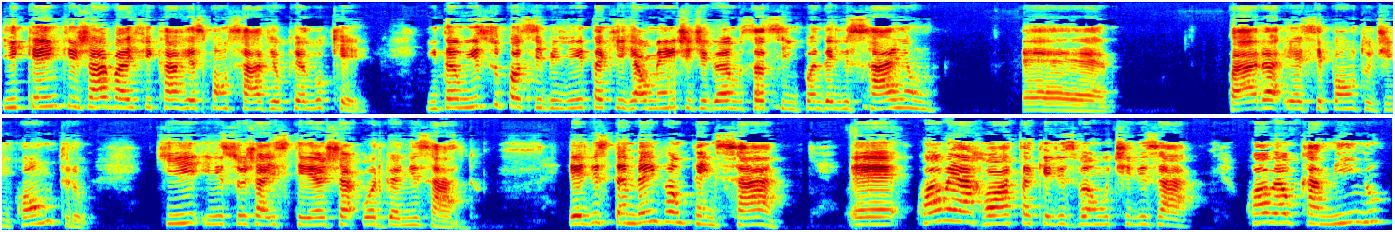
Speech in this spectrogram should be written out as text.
e quem que já vai ficar responsável pelo quê. Então, isso possibilita que realmente, digamos assim, quando eles saiam é, para esse ponto de encontro, que isso já esteja organizado eles também vão pensar é, qual é a rota que eles vão utilizar, qual é o caminho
